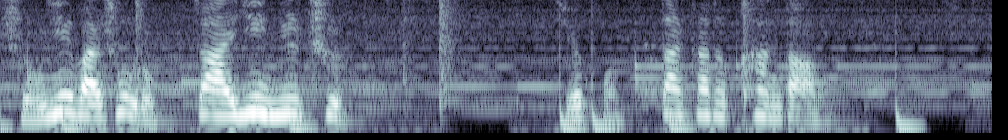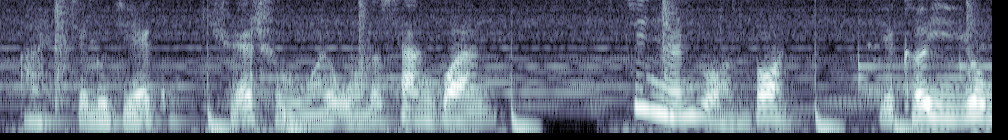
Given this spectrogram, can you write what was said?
使用一百速度再印一次，结果大家都看到了。哎，这个结果确实为我的三观。竟然软断也可以用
